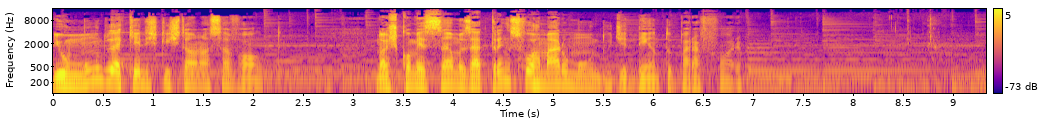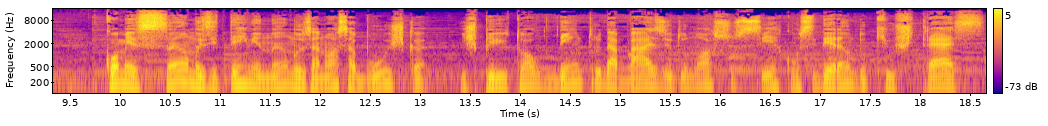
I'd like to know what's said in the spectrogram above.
e o mundo daqueles que estão à nossa volta nós começamos a transformar o mundo de dentro para fora. Começamos e terminamos a nossa busca espiritual dentro da base do nosso ser, considerando que o estresse,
